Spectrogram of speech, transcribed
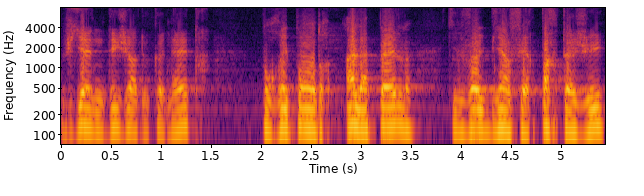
viennent déjà de connaître pour répondre à l'appel qu'ils veuillent bien faire partager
